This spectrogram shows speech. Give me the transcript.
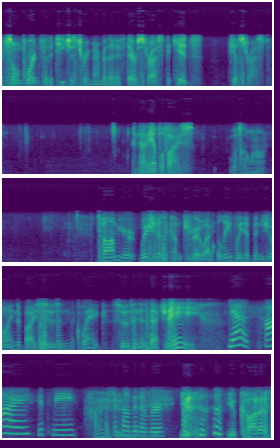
it's so important for the teachers to remember that if they're stressed, the kids feel stressed. and that amplifies what's going on. Tom, your wish has come true. I believe we have been joined by Susan McQuaig. Susan, is that you? Hey. Yes. Hi, it's me. Hi, Susan. I found the number. you you caught us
